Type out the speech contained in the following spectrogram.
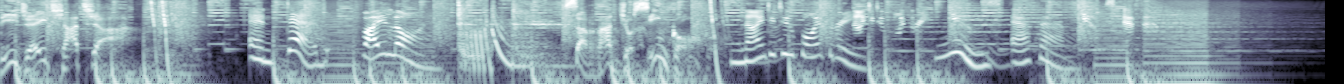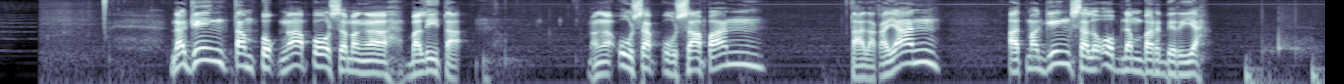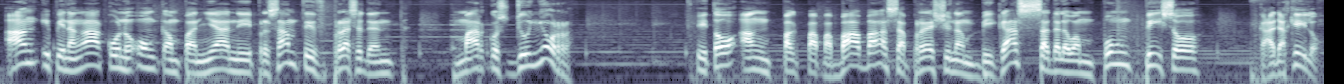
DJ Chacha. and Ted Filon. Sa Radyo 5. 92.3 News FM. Naging tampok nga po sa mga balita. Mga usap-usapan, talakayan, at maging sa loob ng barberya. Ang ipinangako noong kampanya ni Presumptive President Marcos Jr. Ito ang pagpapababa sa presyo ng bigas sa 20 piso kada kilo.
